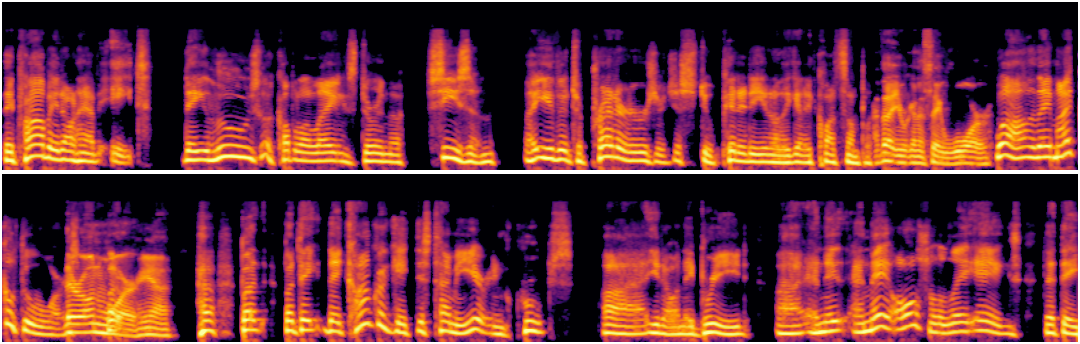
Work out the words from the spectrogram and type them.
They probably don't have eight. They lose a couple of legs during the season, uh, either to predators or just stupidity. You know, they get it caught someplace. I thought you were going to say war. Well, they might go through wars. Their own war, yeah. but but they they congregate this time of year in groups, uh, you know, and they breed. Uh, and they and they also lay eggs that they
